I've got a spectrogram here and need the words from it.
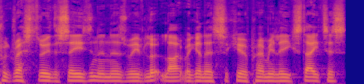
progressed through the season and as we've looked like we're going to secure Premier League status,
